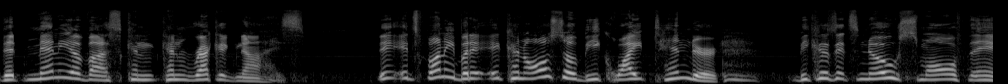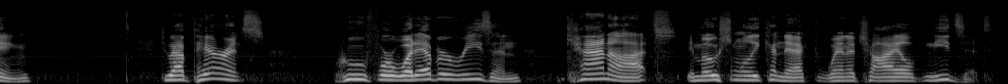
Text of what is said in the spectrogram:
that many of us can, can recognize. It's funny, but it, it can also be quite tender because it's no small thing to have parents who, for whatever reason, cannot emotionally connect when a child needs it.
